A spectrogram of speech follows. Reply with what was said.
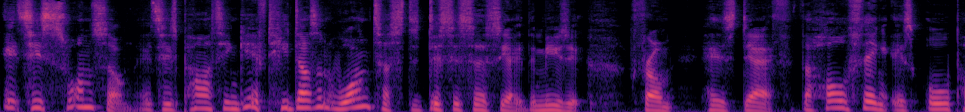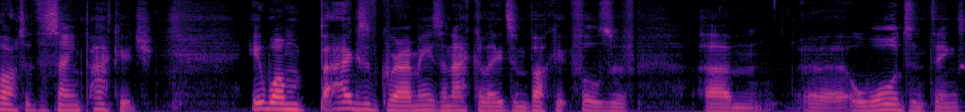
it's his swan song. It's his parting gift. He doesn't want us to disassociate the music from his death. The whole thing is all part of the same package. It won bags of Grammys and accolades and bucketfuls of um, uh, awards and things.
